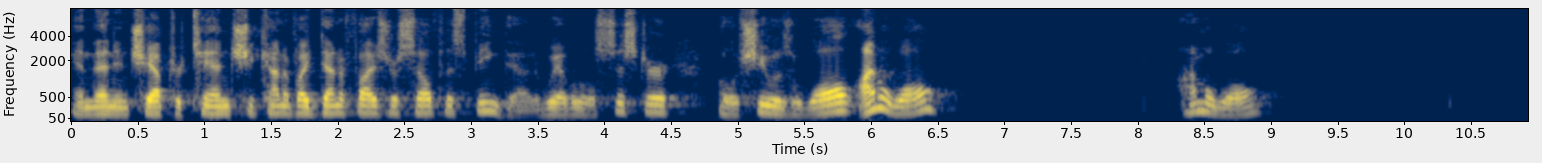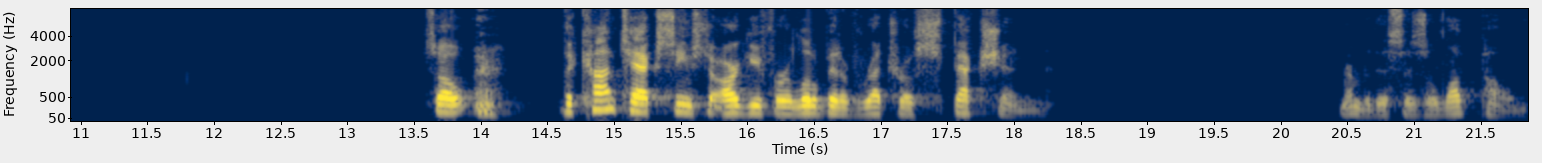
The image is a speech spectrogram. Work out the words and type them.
and then in chapter 10, she kind of identifies herself as being that. We have a little sister. Well, if she was a wall, I'm a wall. I'm a wall. So the context seems to argue for a little bit of retrospection. Remember, this is a love poem.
